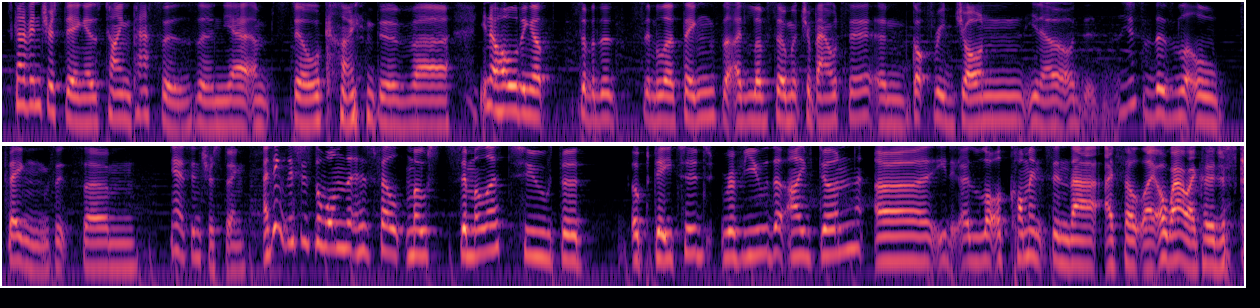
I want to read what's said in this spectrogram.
it's kind of interesting as time passes, and yeah, I'm still kind of uh, you know holding up some of the similar things that I love so much about it. And Gottfried John, you know, just those little things. It's um yeah, it's interesting. I think this is the one that has felt most similar to the updated review that I've done. Uh, a lot of comments in that I felt like, oh wow, I could have just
